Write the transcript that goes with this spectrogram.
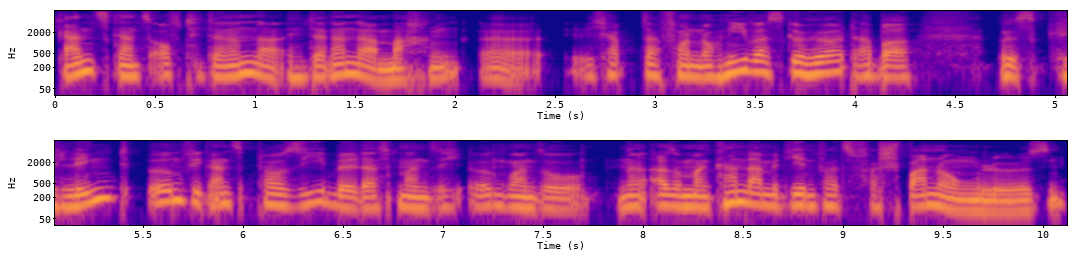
ganz, ganz oft hintereinander, hintereinander machen. Äh, ich habe davon noch nie was gehört, aber es klingt irgendwie ganz plausibel, dass man sich irgendwann so, ne, also man kann damit jedenfalls Verspannungen lösen.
